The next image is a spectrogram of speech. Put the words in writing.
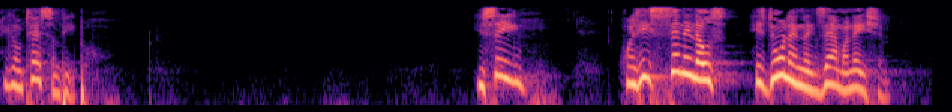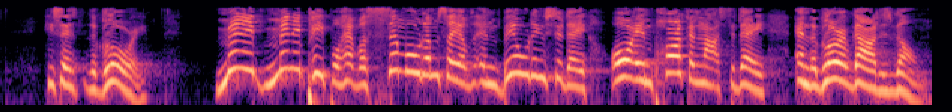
He's going to test some people. You see, when he's sending those, he's doing an examination. He says, the glory. Many, many people have assembled themselves in buildings today or in parking lots today, and the glory of God is gone.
